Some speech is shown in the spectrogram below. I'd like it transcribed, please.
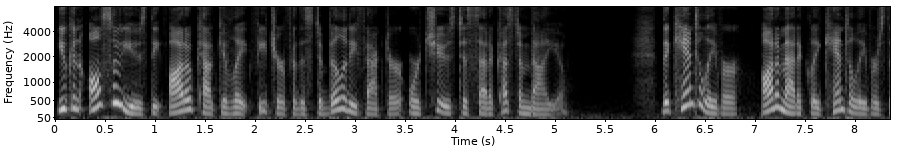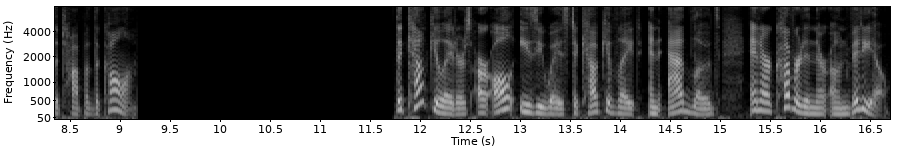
You can also use the auto-calculate feature for the stability factor or choose to set a custom value. The cantilever automatically cantilevers the top of the column. The calculators are all easy ways to calculate and add loads and are covered in their own video.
